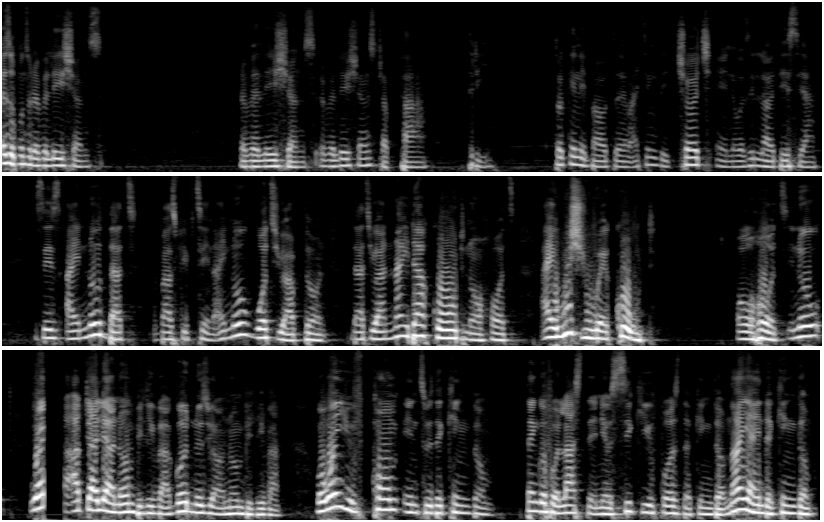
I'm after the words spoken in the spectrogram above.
Let's open to Revelations. Revelations, Revelations chapter three, talking about um, I think the church in was it Laodicea. It says, "I know that verse fifteen. I know what you have done. That you are neither cold nor hot. I wish you were cold or hot. You know, when you're actually an unbeliever, God knows you are an unbeliever. But when you've come into the kingdom, thank God for last ten years, seek you first the kingdom. Now you're in the kingdom.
